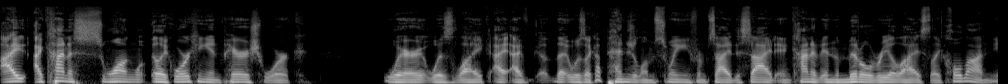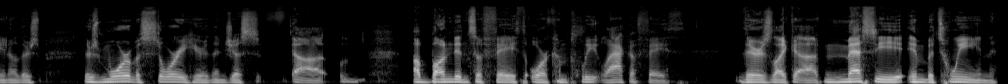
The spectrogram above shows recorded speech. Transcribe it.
I, I kind of swung like working in parish work, where it was like I, I've that it was like a pendulum swinging from side to side, and kind of in the middle realized like, hold on, you know, there's there's more of a story here than just uh, abundance of faith or complete lack of faith there's like a messy in between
